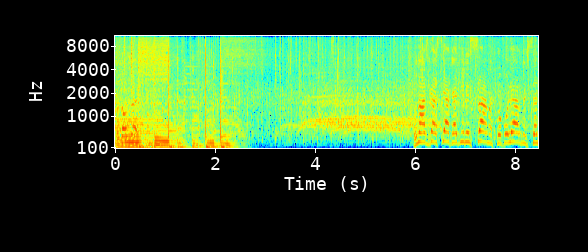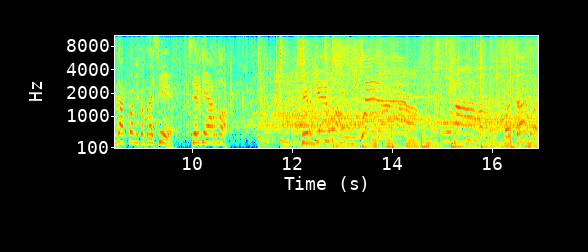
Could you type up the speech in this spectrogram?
Продолжаем. У нас в гостях один из самых популярных стендап-комиков России Сергей Орлов. Сергей Орлов! Вот так вот.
